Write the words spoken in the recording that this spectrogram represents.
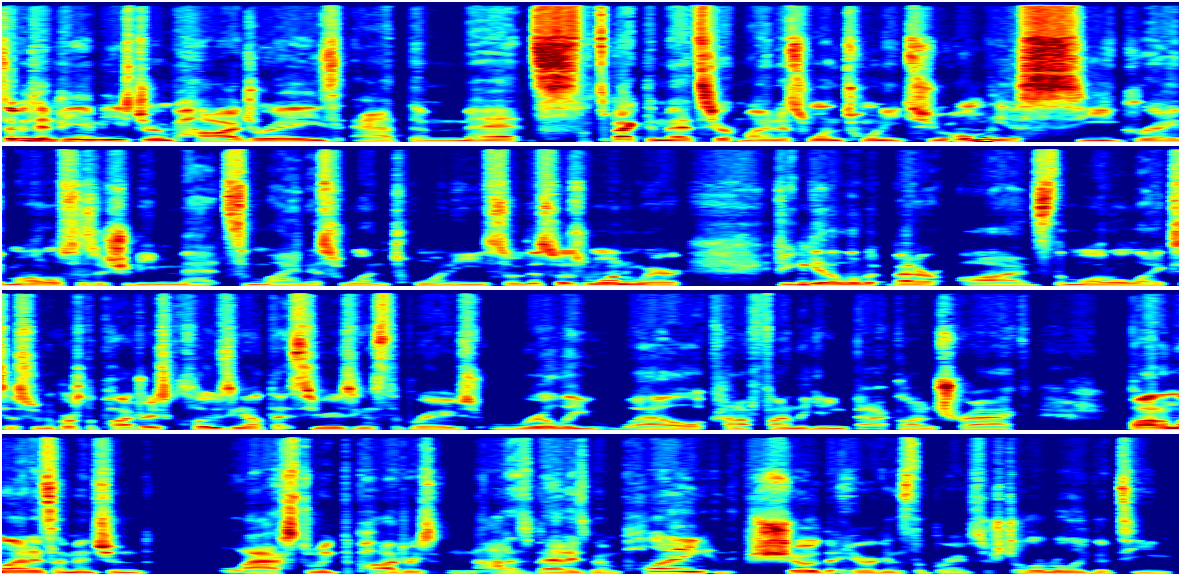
7:10 p.m. Eastern. Padres at the Mets. Let's back to Mets here at minus 122. Only a C grade. Model says it should be Mets minus 120. So this was one where if you can get a little bit better odds, the model likes this one. Of course, the Padres closing out that series against the Braves really well, kind of finally getting back on track. Bottom line, as I mentioned last week, the Padres not as bad as been playing, and they've showed that here against the Braves. They're still a really good team.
